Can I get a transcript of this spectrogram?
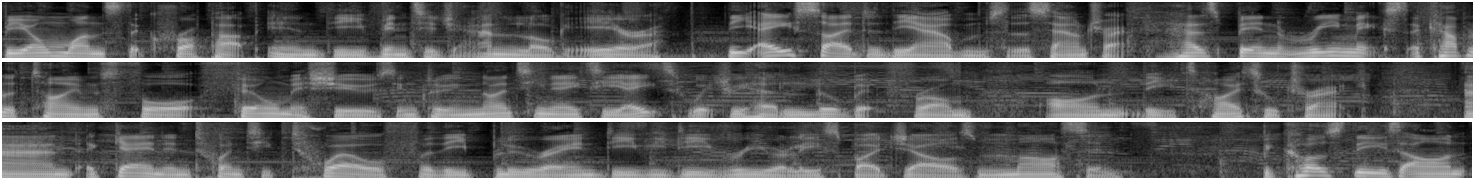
beyond ones that crop up in the vintage analog era. The A side of the album, so the soundtrack, has been remixed a couple of times for film issues, including 1988, which we heard a little bit from on the title track, and again in 2012 for the Blu ray and DVD re release by Giles Martin. Because these aren't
